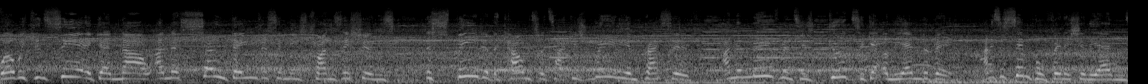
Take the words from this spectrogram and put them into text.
Well, we can see it again now, and they're so dangerous in these transitions. The speed of the counter-attack is really impressive, and the movement is good to get on the end of it. And it's a simple finish in the end.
